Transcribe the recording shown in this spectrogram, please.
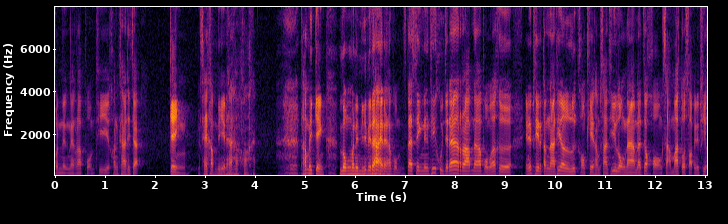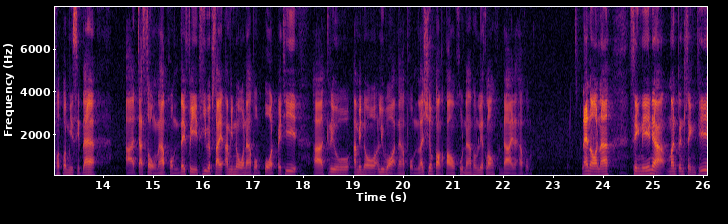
คนหนึ่งนะครับ ผมที่ค่อนข้างที่จะเก่งใช้คำนี้นะครับถ้าไม่เก่งลงมาในนี้ไม่ได้นะครับผม แต่สิ่งหนึ่งที่คุณจะได้รับนะครับผมก็คือ NFT ในตำนานที่ระลึกของเคทอมสันที่ลงนาม และเจ้าของสามารถตรวจสอบ NFT ของตนมีสิทธิ์ได้อาจัดส่งนะครับผมได้ฟรีที่เว็บไซต์ Amino นะครับผมโปรดไปที่กริล Amino Reward นะครับผมและเชื่อมต่อกระเป๋าของคุณนะครับผมเรียกร้องคุณได้นะครับผมแน่นอนนะ สิ่งนี้เนี่ยมันเป็นสิ่งที่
